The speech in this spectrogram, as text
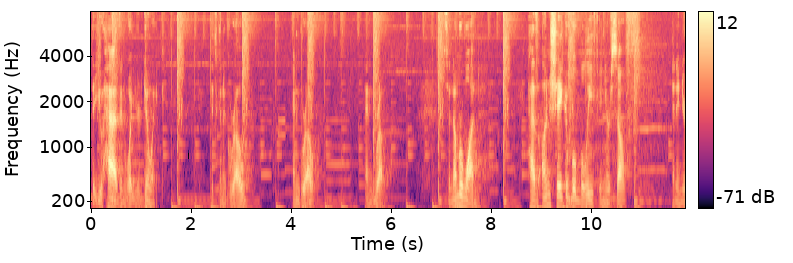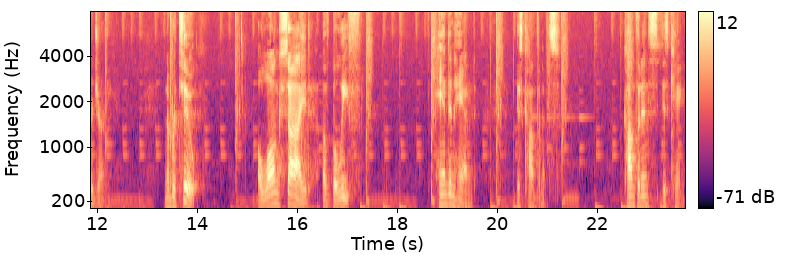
that you have in what you're doing, it's going to grow and grow and grow. So, number one, have unshakable belief in yourself and in your journey. Number two, alongside of belief, hand in hand, is confidence. Confidence is king.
